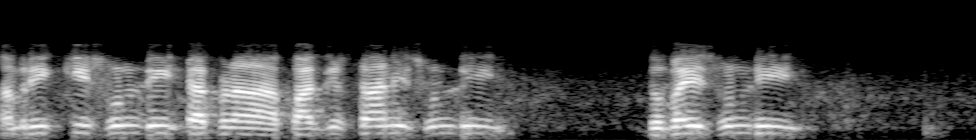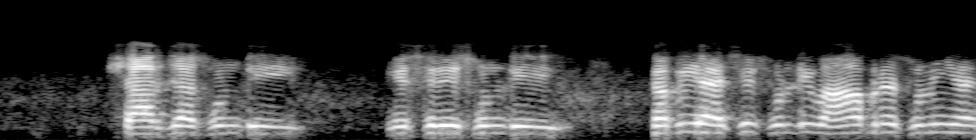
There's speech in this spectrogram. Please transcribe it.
امریکی سنڈی، اپنا پاکستانی سنڈی، دبئی سنڈی، شارجہ سنڈی، مصری سنڈی، کبھی ایسی سنڈی وہاں آپ نے سنی ہے؟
